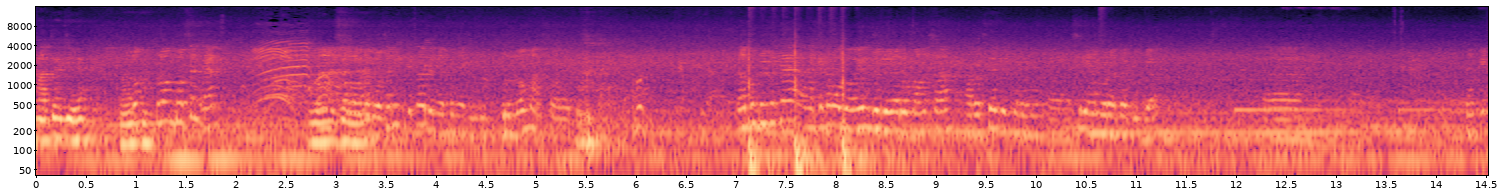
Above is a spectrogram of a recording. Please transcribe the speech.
Nanti aja ya. Belum belum bosan kan? Belum Nah, bosan, kalau ya. udah bosan kita udah nyampe di Bruno Mars soalnya itu. Lagu berikutnya eh, kita mau bawain judulnya Rumangsa, harusnya featuring uh, Sri Hanuraga juga. Eh, mungkin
